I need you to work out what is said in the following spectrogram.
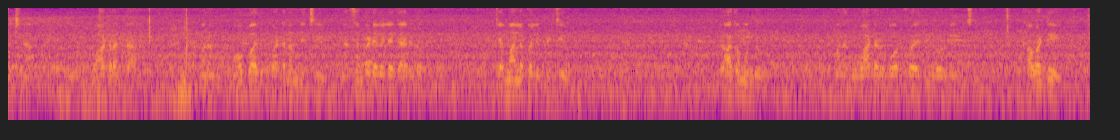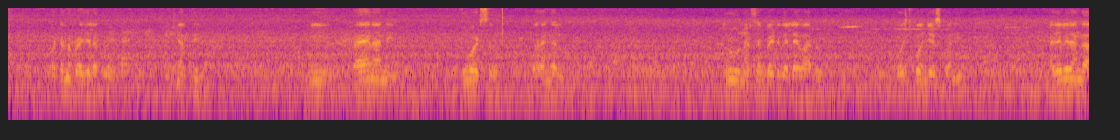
వచ్చిన వాటర్ అంతా మనం మహబాద్ పట్టణం నుంచి నర్సంపేట వెళ్ళే దారిలో జమాలపల్లి బ్రిడ్జి రాకముందు మనకు వాటర్ ఓవర్ఫ్లో అవుతుంది రోడ్డు నుంచి. కాబట్టి పట్టణ ప్రజలకు విజ్ఞప్తి. ఈ ప్రయాణాన్ని టువర్డ్స్ వరంగల్ త్రూ నర్సంపేట వెళ్ళేవారు పోస్ట్పోన్ చేసుకొని. అదేవిధంగా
